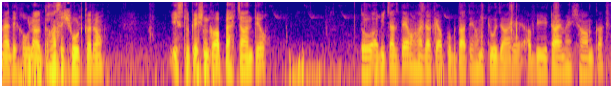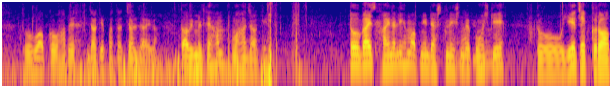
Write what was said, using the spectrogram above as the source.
मैं देखो व्लॉग कहाँ से शूट कर रहा हूँ। इस लोकेशन को आप पहचानते हो। तो अभी चलते हैं, वहाँ जाके आपको बताते हैं हम क्यों जा रहे हैं। अभी टाइम है शाम का तो वो आपको वहाँ पे जाके पता चल जाएगा। तो अभी मिलते हैं हम वहाँ जाके। तो गाइज़ फाइनली हम अपनी डेस्टिनेशन पे पहुँच गए। तो ये चेक करो आप,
